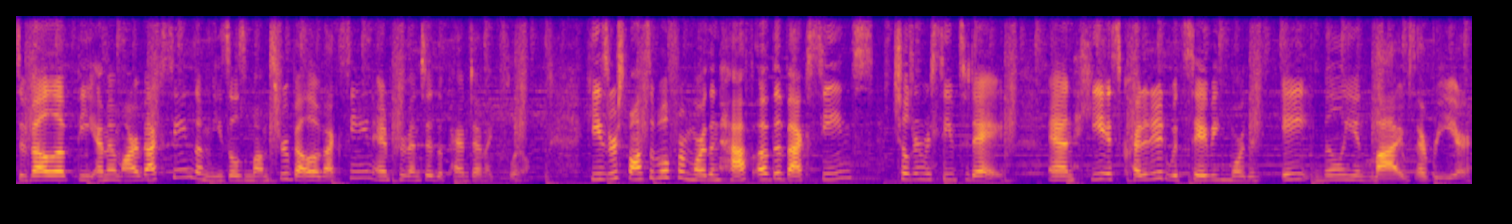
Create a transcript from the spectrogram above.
developed the MMR vaccine, the measles, mumps, rubella vaccine, and prevented the pandemic flu. He's responsible for more than half of the vaccines children receive today and he is credited with saving more than 8 million lives every year.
